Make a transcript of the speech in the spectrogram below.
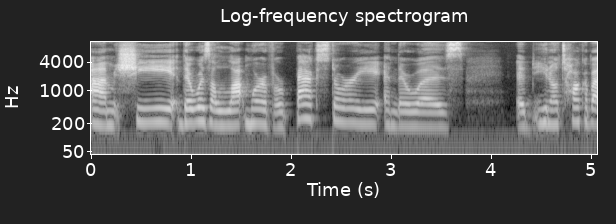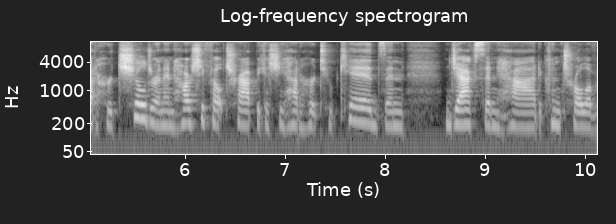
Um, she there was a lot more of her backstory, and there was Uh, you know talk about her children and how she felt trapped because she had her two kids and jackson had control of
